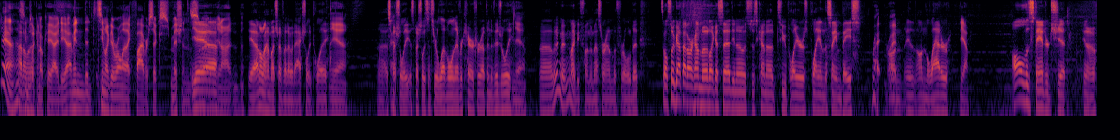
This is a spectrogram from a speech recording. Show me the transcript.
Yeah, that seems know. like an okay idea. I mean, it seemed like there were only like five or six missions. so, Yeah. you know, Yeah, I don't know how much of it I would actually play, yeah. uh, especially especially since you're leveling every character up individually. Yeah. Uh, but it, it might be fun to mess around with for a little bit. It's also got that Archon mode, like I said. You know, it's just kind of two players playing the same base Right, right. on in, on the ladder. Yeah. All the standard shit. You know,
